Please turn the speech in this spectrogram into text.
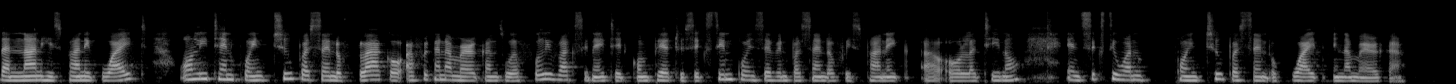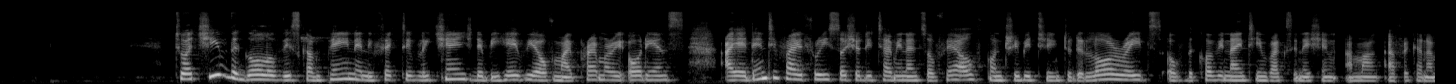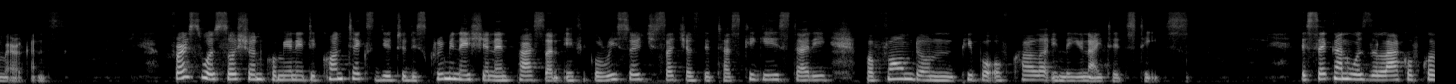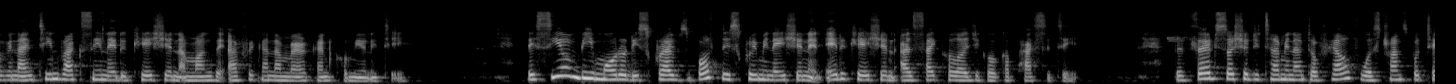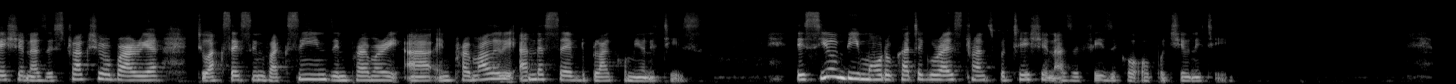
than non Hispanic white, only 10.2% of Black or African Americans were fully vaccinated compared to 16.7% of Hispanic uh, or Latino and 61.2% of white in America. To achieve the goal of this campaign and effectively change the behavior of my primary audience, I identified three social determinants of health contributing to the lower rates of the COVID 19 vaccination among African Americans. First was social and community context due to discrimination and past unethical research, such as the Tuskegee study performed on people of color in the United States. The second was the lack of COVID 19 vaccine education among the African American community. The CMB model describes both discrimination and education as psychological capacity. The third social determinant of health was transportation as a structural barrier to accessing vaccines in, primary, uh, in primarily underserved Black communities. The CMB model categorized transportation as a physical opportunity.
